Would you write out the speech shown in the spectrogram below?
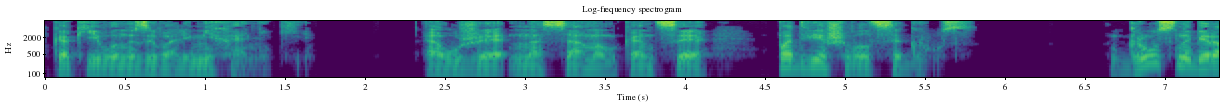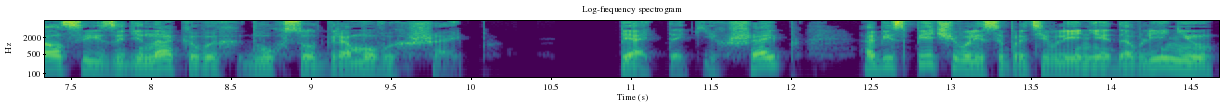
как его называли механики. А уже на самом конце подвешивался груз. Груз набирался из одинаковых 200-граммовых шайб. Пять таких шайб обеспечивали сопротивление давлению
